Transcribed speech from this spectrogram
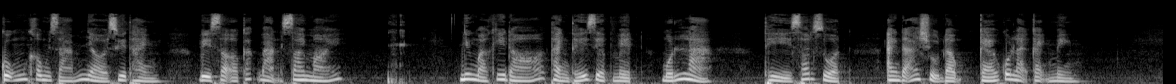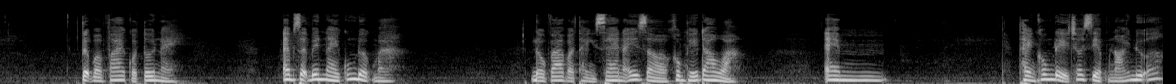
Cũng không dám nhờ Suy Thành Vì sợ các bạn soi mói. Nhưng mà khi đó Thành thấy Diệp mệt, Muốn lả, Thì xót ruột. Anh đã chủ động kéo cô lại cạnh mình. Tựa vào vai của tôi này. Em dậy bên này cũng được mà. Đầu va vào Thành xe nãy giờ không thấy đau à? Em... Thành không để cho Diệp nói nữa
